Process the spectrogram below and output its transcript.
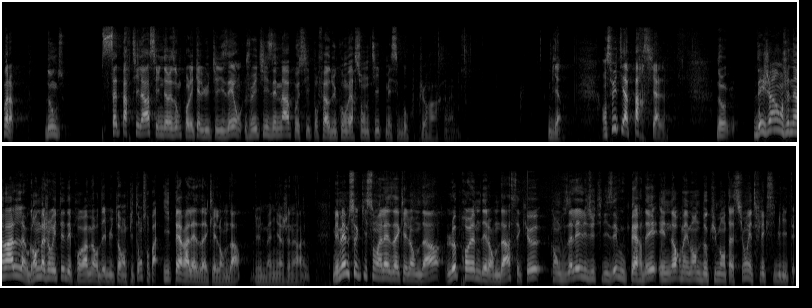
Voilà. Donc, cette partie-là, c'est une des raisons pour lesquelles l'utiliser. Je vais utiliser map aussi pour faire du conversion de type, mais c'est beaucoup plus rare quand même. Bien. Ensuite, il y a partial. Donc, déjà, en général, la grande majorité des programmeurs débutants en Python ne sont pas hyper à l'aise avec les lambdas, d'une manière générale. Mais même ceux qui sont à l'aise avec les lambdas, le problème des lambdas, c'est que quand vous allez les utiliser, vous perdez énormément de documentation et de flexibilité.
